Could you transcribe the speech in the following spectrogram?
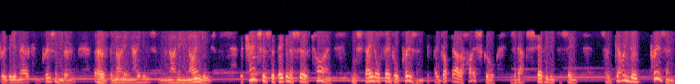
through the American prison boom of the 1980s and the 1990s, the chances that they're going to serve time in state or federal prison if they dropped out of high school is about 70%. So going to prison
